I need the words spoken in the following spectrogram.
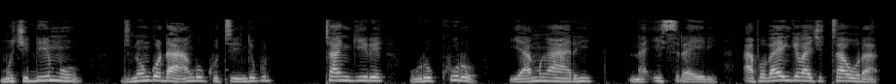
Muchidimu ndinongoda hangu kuti ndikutangire hurukuro yamwari naisraeri apo vainge vachitaura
